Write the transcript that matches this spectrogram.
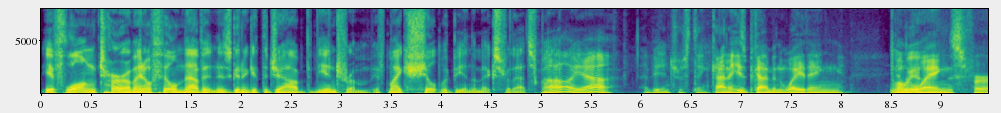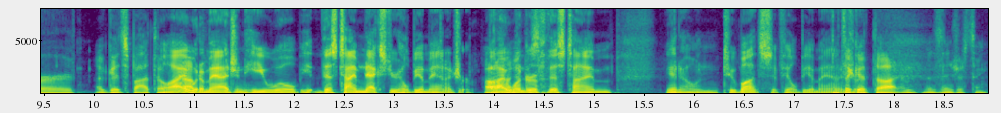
if long term, I know Phil Nevin is going to get the job in the interim, if Mike Shildt would be in the mix for that spot. Oh yeah, that'd be interesting. Kind of, he's kind of been waiting in Oh, the yeah. wings for a good spot to. Well, I up. would imagine he will. This time next year, he'll be a manager. Oh, But I wonder if this time, you know, in two months, if he'll be a manager. That's a good thought. That's interesting.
